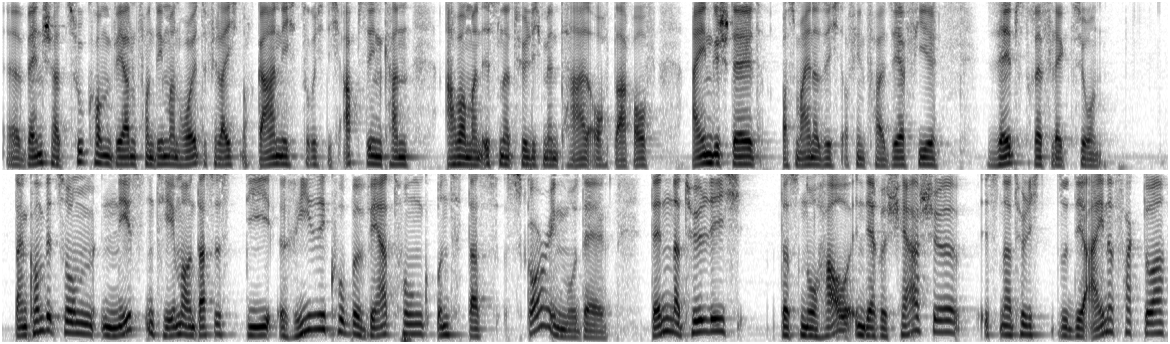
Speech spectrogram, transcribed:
äh, Venture zukommen werden, von dem man heute vielleicht noch gar nicht so richtig absehen kann. Aber man ist natürlich mental auch darauf eingestellt. Aus meiner Sicht auf jeden Fall sehr viel Selbstreflexion. Dann kommen wir zum nächsten Thema und das ist die Risikobewertung und das Scoring-Modell. Denn natürlich das Know-how in der Recherche ist natürlich so der eine Faktor,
